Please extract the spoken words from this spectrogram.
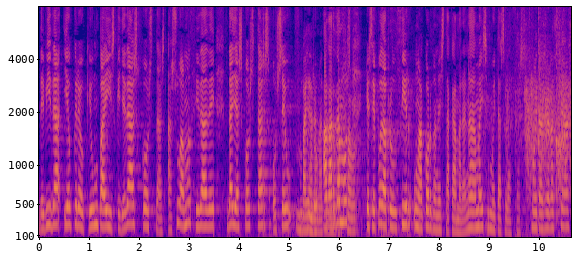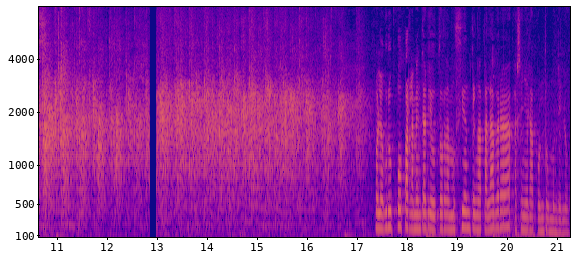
de vida e eu creo que un país que lle dá as costas a súa mocidade, dalle as costas o seu futuro. Agardamos que se poda producir un acordo nesta Cámara. Nada máis e moitas grazas. Moitas gracias. Polo Grupo Parlamentario Autor da Moción ten a palabra a señora Pontón Mondelo.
